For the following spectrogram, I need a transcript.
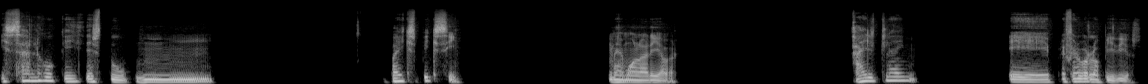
es algo que dices tú. mm, Bike Speak sí. Me molaría ver. Hill Climb, eh, prefiero ver los vídeos.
